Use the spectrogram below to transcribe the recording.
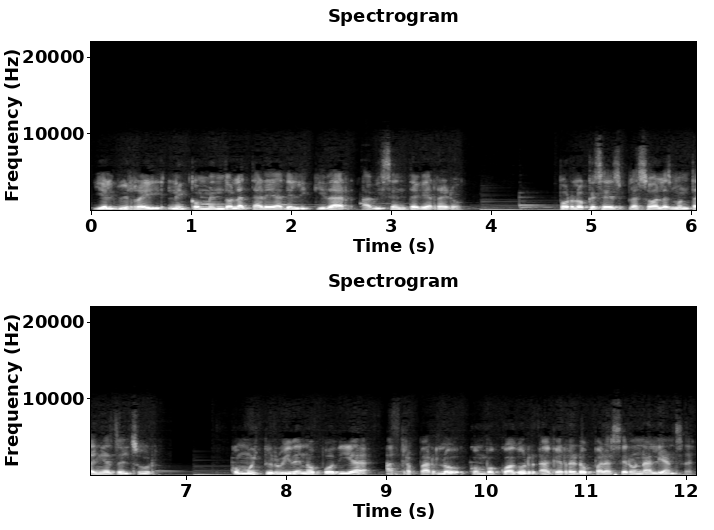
y el virrey le encomendó la tarea de liquidar a Vicente Guerrero, por lo que se desplazó a las montañas del sur. Como Iturbide no podía atraparlo, convocó a Guerrero para hacer una alianza,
